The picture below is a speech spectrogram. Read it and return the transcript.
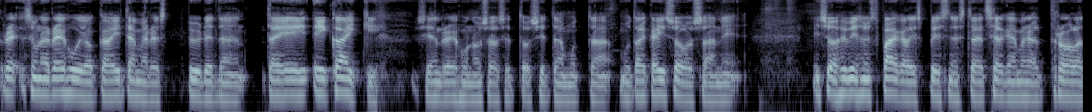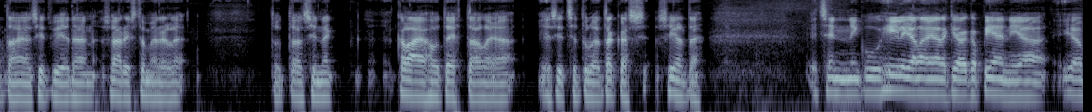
re, sellainen rehu, joka Itämerestä pyydetään, tai ei, ei kaikki siihen rehun osaset ole sitä, mutta, mutta aika iso osa, niin, niin se on hyvin sellaista paikallista bisnestä, että Selkämerellä trollataan ja sitten viedään Saaristomerelle tota, sinne kalajahotehtaalle ja, ja sitten se tulee takaisin sieltä. Et sen niin kuin hiilijalanjälki on aika pieni ja, ja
